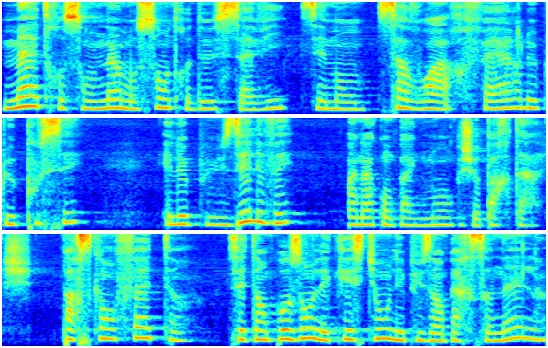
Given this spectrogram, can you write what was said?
Mettre son âme au centre de sa vie, c'est mon savoir-faire le plus poussé le plus élevé, un accompagnement que je partage. Parce qu'en fait, c'est en posant les questions les plus impersonnelles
